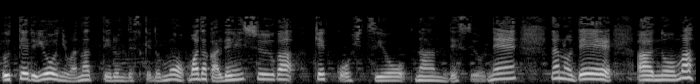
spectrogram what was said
打てるようにはなっているんですけども、まあだから練習が結構必要なんですよね。なので、あの、まあ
